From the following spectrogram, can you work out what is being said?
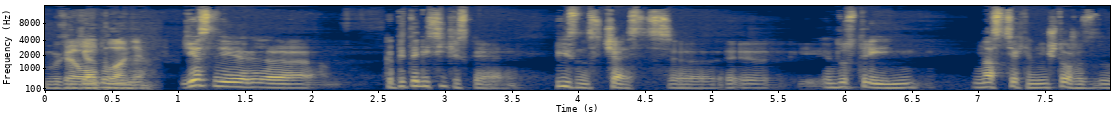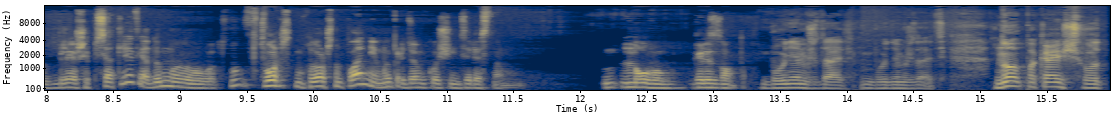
в игровом Я плане. Думаю, да. Если э, капиталистическая бизнес-часть э, э, индустрии нас не уничтожит в ближайшие 50 лет, я думаю, вот, в творческом художественном плане мы придем к очень интересному новым горизонтом. Будем ждать, будем ждать. Но пока еще вот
